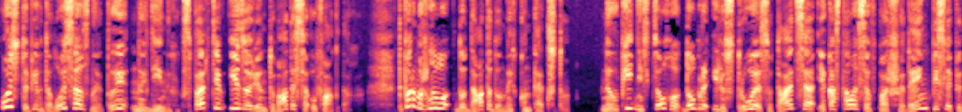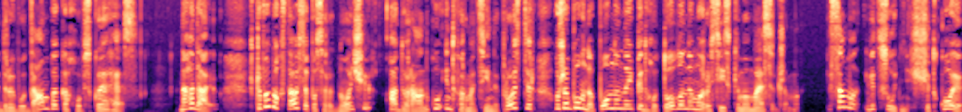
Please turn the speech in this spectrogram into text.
Ось тобі вдалося знайти надійних експертів і зорієнтуватися у фактах. Тепер важливо додати до них контексту. Необхідність цього добре ілюструє ситуація, яка сталася в перший день після підриву дамби Каховської ГЕС. Нагадаю, що вибух стався посеред ночі, а до ранку інформаційний простір уже був наповнений підготовленими російськими меседжами. Саме відсутність чіткої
